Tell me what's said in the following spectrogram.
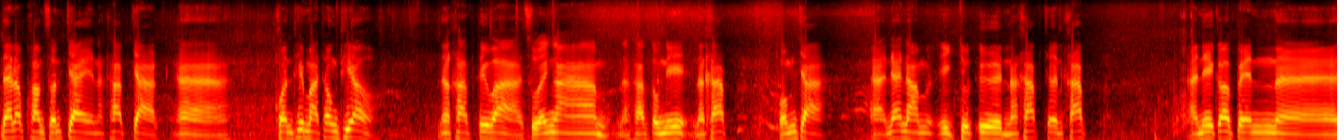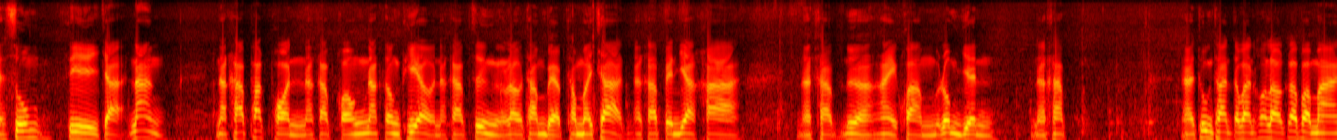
ได้รับความสนใจนะครับจากคนที่มาท่องเที่ยว นะครับที่ว่าสวยงามนะครับตรงนี้นะครับ ผมจะแนะนำอีกจุดอื่นนะครับ เชิญครับ อันนี้ก็เป็นซุ้มที่จะนั่งนะครับพักผ่อนนะครับของนักท่องเที่ยวนะครับ ซึ่งเราทำแบบธรรมชาตินะครับเป็นหญ้าคานะครับเพื่อให้ความร่มเย็นนะครับทุ่งทานตะวันของเราก็ประมาณ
